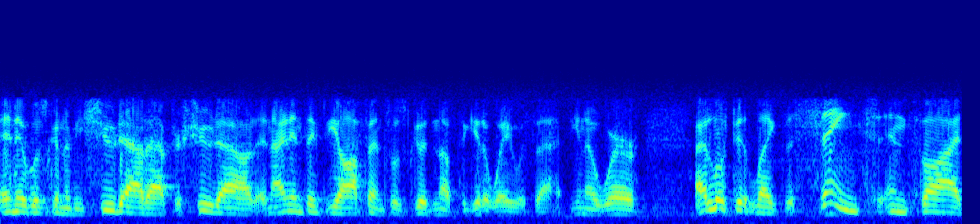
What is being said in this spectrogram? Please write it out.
and it was going to be shootout after shootout, and I didn't think the offense was good enough to get away with that. You know, where I looked at like the Saints and thought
